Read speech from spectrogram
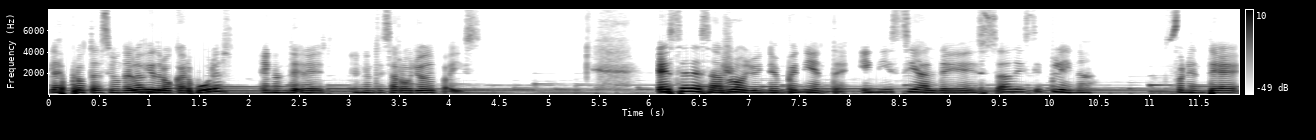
la explotación de los hidrocarburos en el, desarrollo del país. Ese desarrollo independiente inicial de esa disciplina frente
